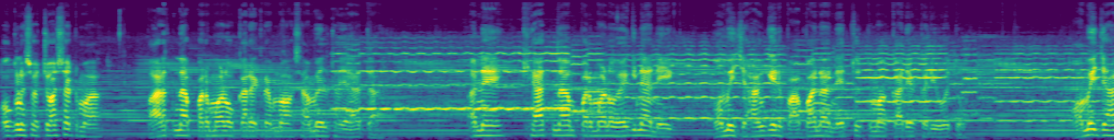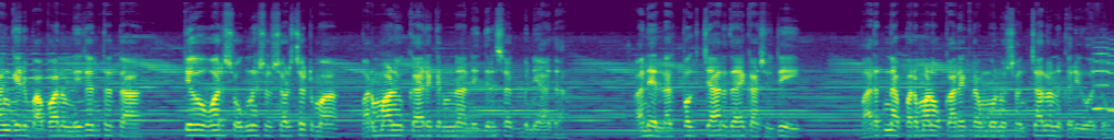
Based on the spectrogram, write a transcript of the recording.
ઓગણીસો ચોસઠમાં ભારતના પરમાણુ કાર્યક્રમમાં સામેલ થયા હતા અને ખ્યાતનામ પરમાણુ વૈજ્ઞાનિક હોમી જહાંગીર ભાભાના નેતૃત્વમાં કાર્ય કર્યું હતું. હોમી જહાંગીર ભાભાનું નિધન થતાં તેઓ વર્ષ ઓગણીસો સડસઠમાં પરમાણુ કાર્યક્રમના નિર્દેશક બન્યા હતા અને લગભગ ચાર દાયકા સુધી ભારતના પરમાણુ કાર્યક્રમોનું સંચાલન કર્યું હતું.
